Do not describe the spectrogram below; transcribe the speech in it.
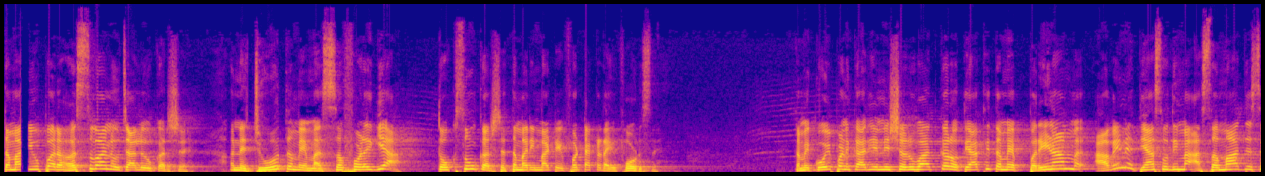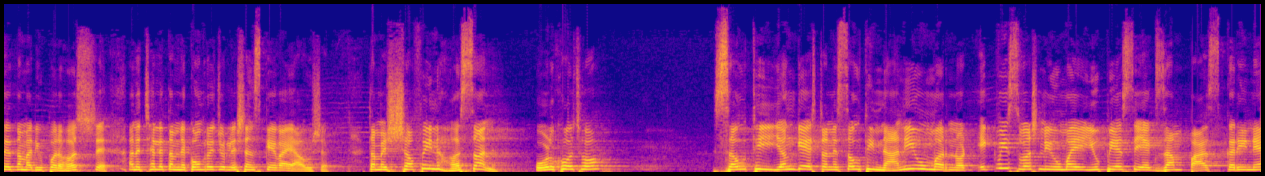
તમારી ઉપર હસવાનું ચાલુ કરશે. અને જો તમે એમાં સફળ ગયા, તો શું કરશે? તમારી માટે ફટાકડાએ ફોડશે. તમે કોઈ પણ કાર્યની શરૂઆત કરો, ત્યાંથી તમે પરિણામ આવે ને, ત્યાં સુધીમાં આ સમાજ છે તમારી ઉપર હસશે અને છેલ્લે તમને કોંગ્રેચ્યુલેશન્સ કહેવાય આવશે. તમે શફીન હસન ઓળખો છો? સૌથી યંગેસ્ટ અને સૌથી નાની ઉંમરનો એકવીસ વર્ષની ઉંમરે યુપીએસસી એક્ઝામ પાસ કરીને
